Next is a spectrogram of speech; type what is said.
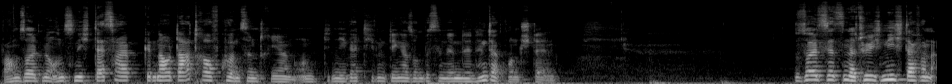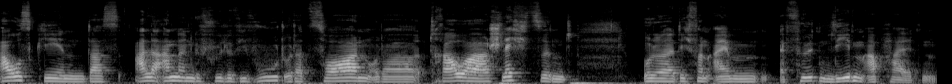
warum sollten wir uns nicht deshalb genau darauf konzentrieren und die negativen Dinge so ein bisschen in den Hintergrund stellen. Du sollst jetzt natürlich nicht davon ausgehen, dass alle anderen Gefühle wie Wut oder Zorn oder Trauer schlecht sind oder dich von einem erfüllten Leben abhalten.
